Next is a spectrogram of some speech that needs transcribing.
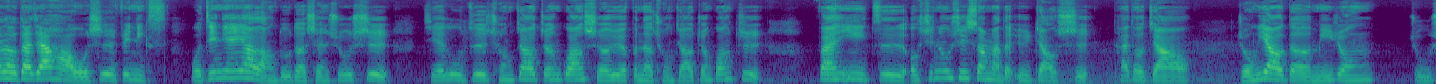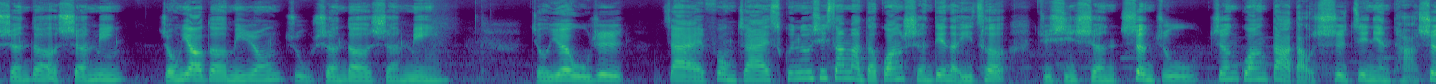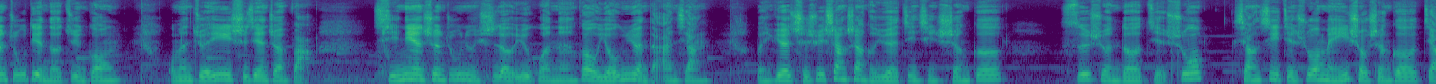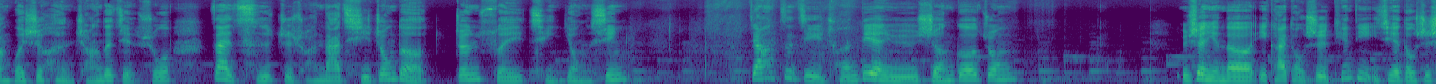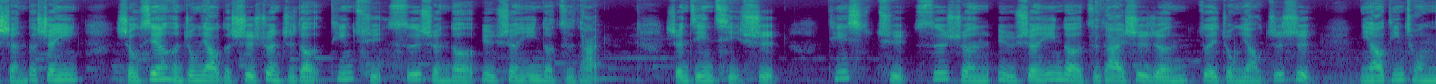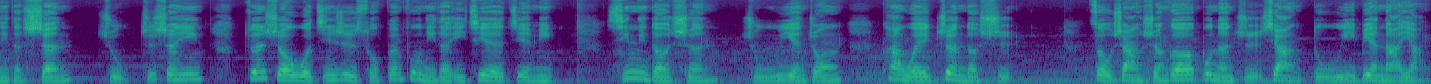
Hello，大家好，我是 Phoenix。我今天要朗读的神书是揭露自《崇教真光》十二月份的《崇教真光志》，翻译自 Oshinushi Sama 的预教示，抬头叫“荣耀的迷容主神的神明”，荣耀的迷容主神的神明。九月五日。在凤斋 Skunushi Sama 的光神殿的一侧，举行神圣珠真光大导式纪念塔圣珠殿的竣工。我们决议实践战法，祈念圣珠女士的玉魂能够永远的安详。本月持续上上个月进行神歌思选的解说，详细解说每一首神歌将会是很长的解说，在此只传达其中的真髓，请用心。将自己沉淀于神歌中。御圣言的一开头是：天地一切都是神的声音。首先，很重要的是顺直的听取思神的御声音的姿态。圣经启示，听取思神御声音的姿态是人最重要之事。你要听从你的神主之声音，遵守我今日所吩咐你的一切诫命，行你的神。主眼中看为正的事，奏上神歌不能只像读一遍那样。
